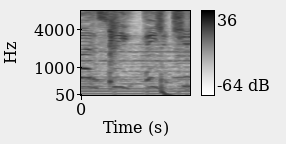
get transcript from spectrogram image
Got a sweet Asian chick.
